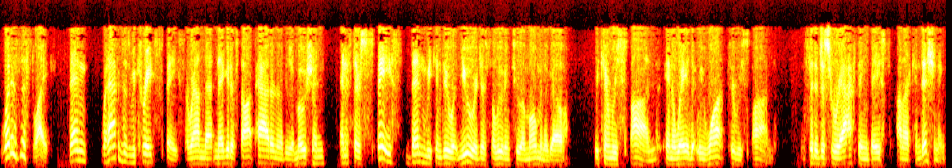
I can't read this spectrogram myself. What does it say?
what is this like? Then what happens is we create space around that negative thought pattern or the emotion. And if there's space, then we can do what you were just alluding to a moment ago. We can respond in a way that we want to respond instead of just reacting based on our conditioning.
